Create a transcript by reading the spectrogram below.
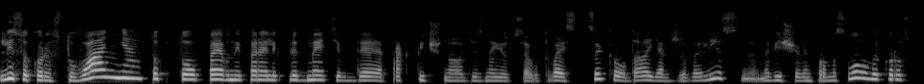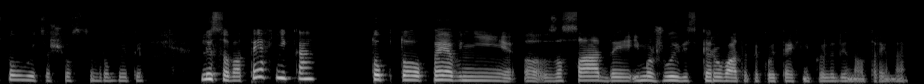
лісокористування, тобто певний перелік предметів, де практично дізнаються от весь цикл, да, як живе ліс, навіщо він промислово використовується, що з цим робити. Лісова техніка, тобто певні е, засади і можливість керувати такою технікою людина отримає.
